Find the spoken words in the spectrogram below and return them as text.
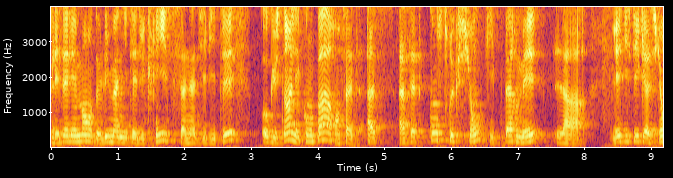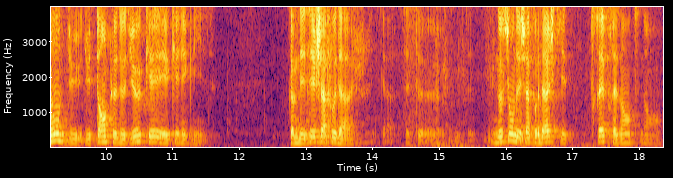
les éléments de l'humanité du Christ, sa nativité, Augustin les compare en fait à, cette construction qui permet l'édification du, temple de Dieu qu'est l'Église, comme des échafaudages. Il y a cette, euh, notion d'échafaudage qui est très présente dans,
